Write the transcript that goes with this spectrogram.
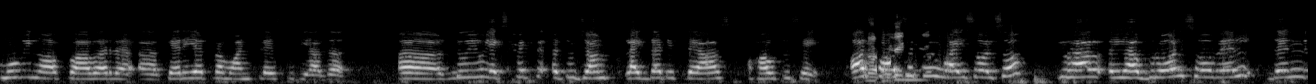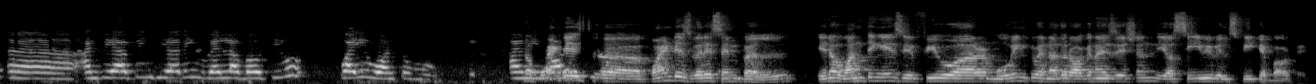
moving off our uh, career from one place to the other. Uh, do you expect uh, to jump like that if they ask how to say? Or No, positive wise also, you have you have grown so well. Then uh, and we have been hearing well about you. Why you want to move? I no, mean, point is, uh, point is very simple. You know, one thing is if you are moving to another organization, your CV will speak about it.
